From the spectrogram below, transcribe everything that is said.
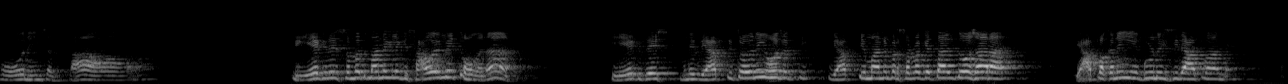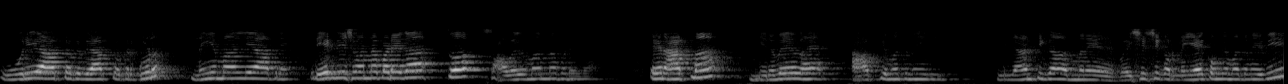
हो नहीं सकता। एक देश समझ मानने के लिए सावय में तो होगा ना। एक देश मैंने व्याप्ति तो नहीं हो सकती। व्याप्ति मानने पर सर्वज्ञता दोष आ रहा है। व्यापक नहीं है गुण इसीलिए आत्मा में। पूरे आत्मा का व्याप्त होकर गुण नहीं मान लिया आपने। एक देश मानना पड़ेगा तो सवय मानना पड़ेगा। लेकिन आत्मा निर्वय है, आपके मत में भी। वेदांति का मैंने वैशेषिक और न्यायिकों के मत में भी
